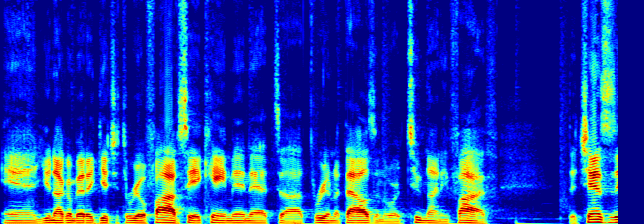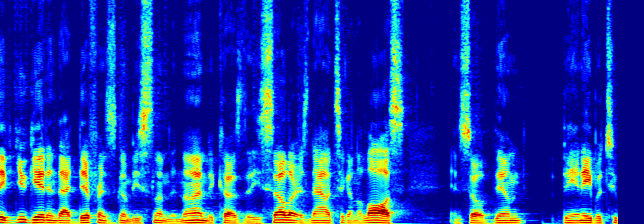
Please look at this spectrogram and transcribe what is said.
and you're not going to be able to get your 305. Say it came in at uh, 300,000 or 295. The chances of you getting that difference is going to be slim to none because the seller is now taking a loss, and so them being able to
